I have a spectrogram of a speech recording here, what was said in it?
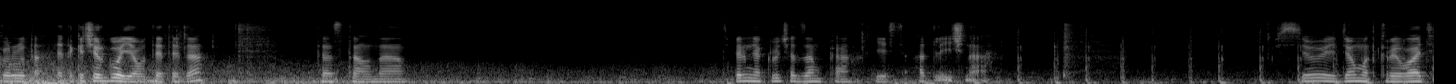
Круто. Это кочергой я вот этой, да? Достал, да. Теперь у меня ключ от замка есть. Отлично. Все, идем открывать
